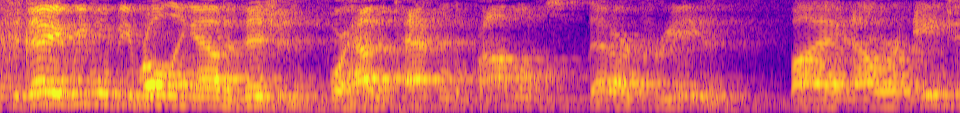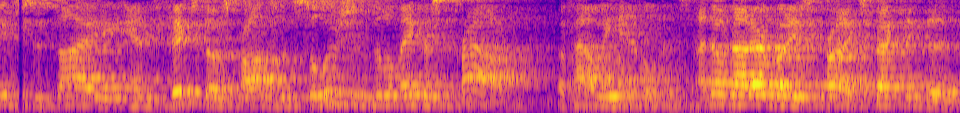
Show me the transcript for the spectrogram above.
And today we will be rolling out a vision for how to tackle the problems that are created by our aging society and fix those problems with solutions that will make us proud of how we handle this. I know not everybody's probably expecting the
